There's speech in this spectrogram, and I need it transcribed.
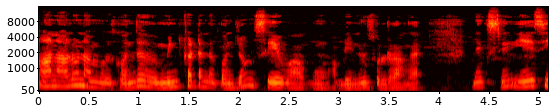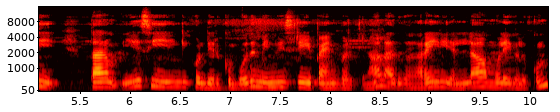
ஆனாலும் நம்மளுக்கு வந்து மின்கட்டணம் கொஞ்சம் சேவ் ஆகும் அப்படின்னு சொல்கிறாங்க நெக்ஸ்ட்டு ஏசி தரம் ஏசி இயங்கி கொண்டிருக்கும் போது மின்விசிறியை பயன்படுத்தினால் அது அறையில் எல்லா மூலைகளுக்கும்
